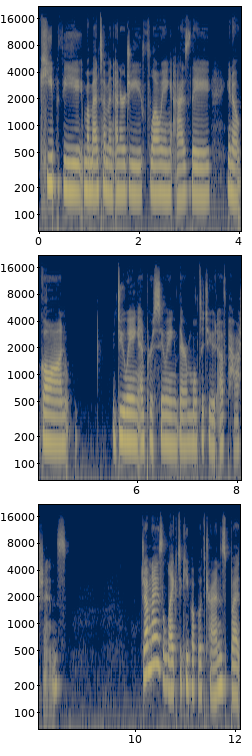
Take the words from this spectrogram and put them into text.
keep the momentum and energy flowing as they, you know, go on doing and pursuing their multitude of passions. Geminis like to keep up with trends, but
